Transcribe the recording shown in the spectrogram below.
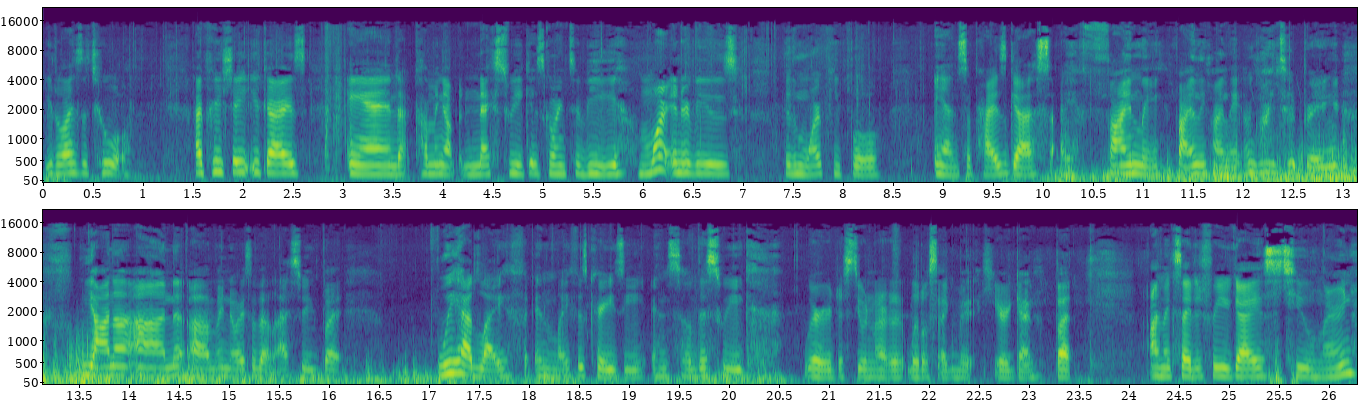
Utilize the tool i appreciate you guys and coming up next week is going to be more interviews with more people and surprise guests i finally finally finally i'm going to bring yana on um, i know i said that last week but we had life and life is crazy. And so this week we're just doing our little segment here again. But I'm excited for you guys to learn,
